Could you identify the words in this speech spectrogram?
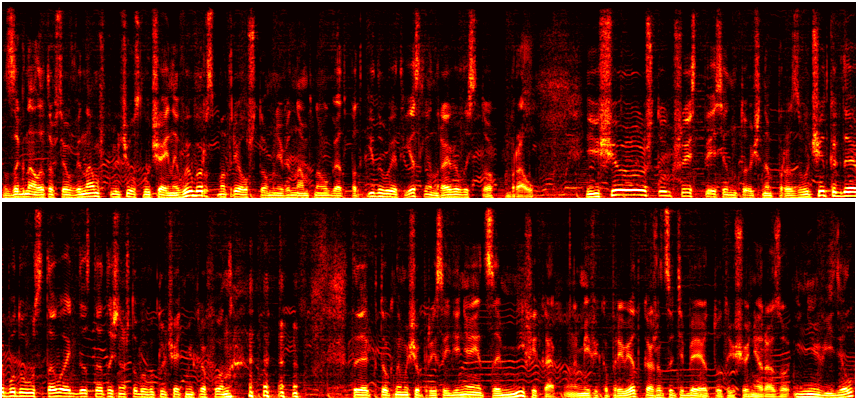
загнал это все в Winamp, включил случайный выбор, смотрел, что мне Winamp наугад подкидывает, если нравилось, то брал. Еще штук 6 песен точно прозвучит, когда я буду уставать достаточно, чтобы выключать микрофон. Так, кто к нам еще присоединяется? Мифика. Мифика, привет. Кажется, тебя я тут еще ни разу не видел.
